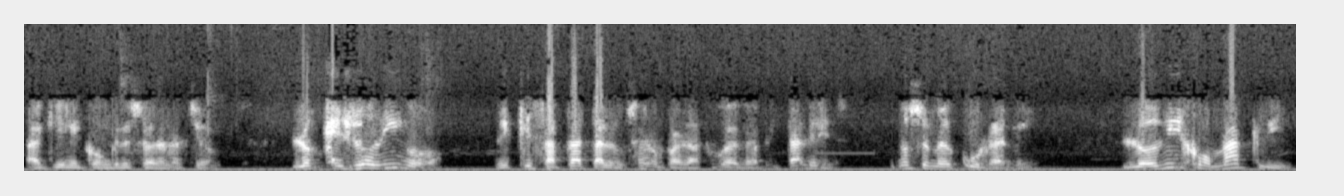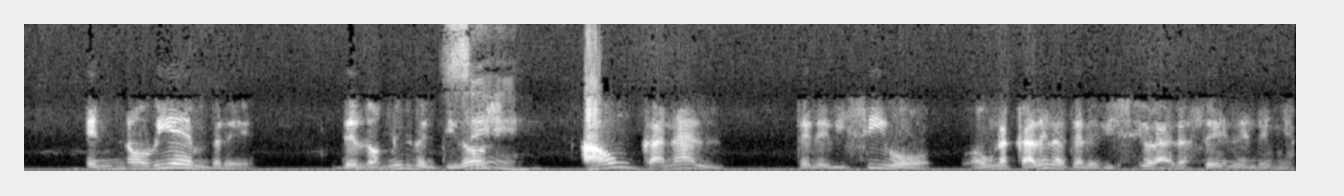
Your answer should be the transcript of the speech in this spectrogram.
aquí en el Congreso de la Nación. Lo que yo digo de que esa plata la usaron para la fuga de capitales, no se me ocurre a mí. Lo dijo Macri en noviembre de 2022 a un canal televisivo, a una cadena televisiva, la CNN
